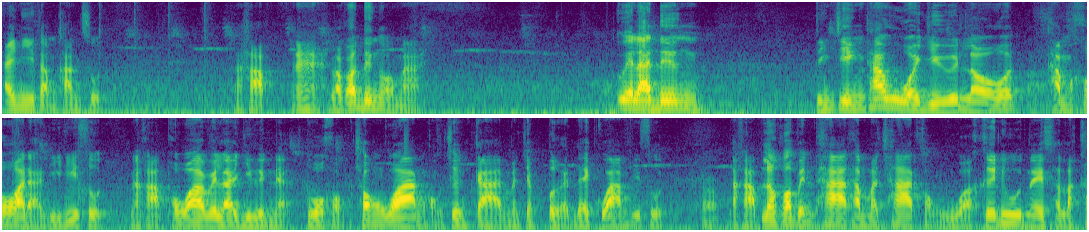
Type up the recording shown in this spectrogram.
ไอ้นี่สำคัญสุดนะครับอ่าแล้วก็ดึงออกมา เวลาดึงจริงๆ ถ้าวัวยืนแล้วทำคลอดอะดีที่สุดนะครับ เพราะว่าเวลายืนเนี่ยตัวของช่องว่างของเชิงกรานมันจะเปิดได้กว้างที่สุด ครับ นะครับแล้วก็เป็นท่าธรรมชาติของวัว เคยดูในสารค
